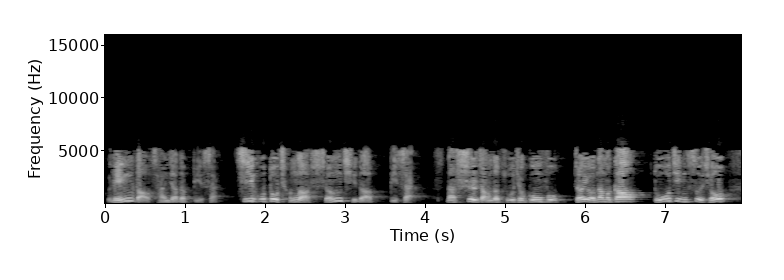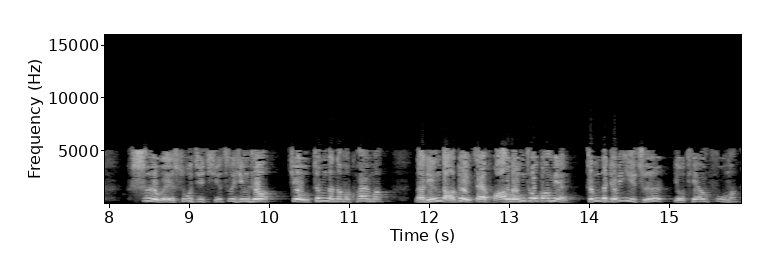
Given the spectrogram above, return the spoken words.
领导参加的比赛几乎都成了神奇的比赛。那市长的足球功夫真有那么高，独进四球？市委书记骑自行车就真的那么快吗？那领导队在划龙舟方面真的就一直有天赋吗？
